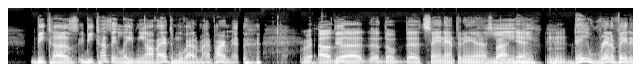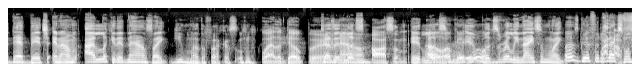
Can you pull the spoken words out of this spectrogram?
because because they laid me off i had to move out of my apartment oh, the, the the the Saint Anthony uh, spot. Yeah. hmm they renovated that bitch and i'm i look at it now it's like you motherfuckers Well, I look dope because it looks awesome it looks Oh, okay, it cool. looks really nice i'm like Well, that's good for the why next the one.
